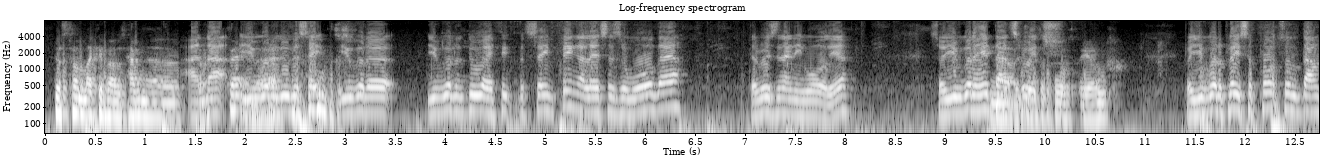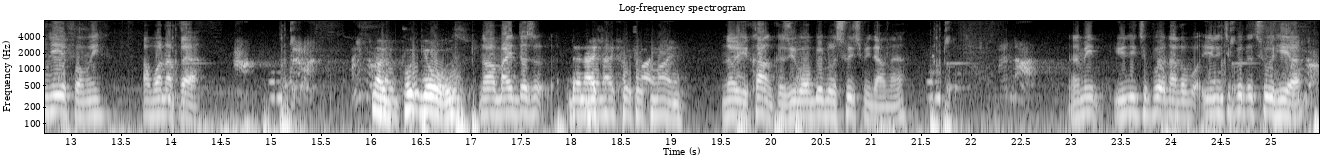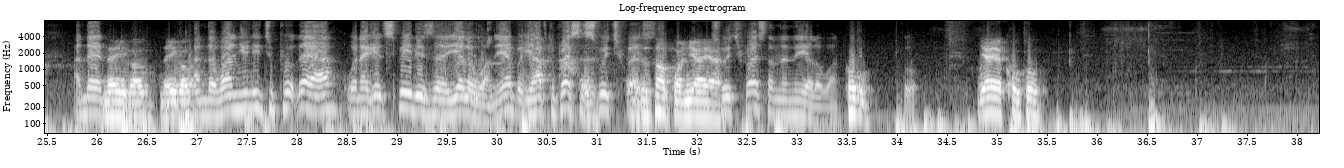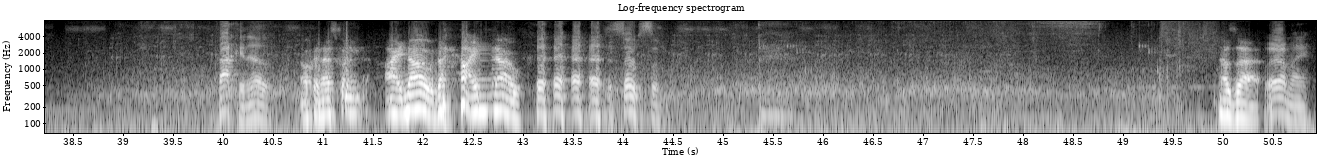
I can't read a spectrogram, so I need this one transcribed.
just felt like if I was having a. And that, fit you're gonna do the same, you're gonna, you're gonna do, I think, the same thing unless there's a wall there. There isn't any wall, yeah? So you've got to hit No, that just switch. the force field. But you've got to place a portal down here for me, and one up there. No, put yours. No, mine doesn't. Then I switch with mine. No, you can't because you won't be able to switch me down there. I mean, you need to put another. one- You need to put the two here, and then There you go. There you go. and the one you need to put there when I get speed is the yellow one. Yeah, but you have to press the switch first. The top one. Yeah, yeah. Switch first, and then the yellow one. Cool. Cool. Yeah, yeah. Cool, cool. Fucking hell. Okay, that's going. I know. That I know. That's awesome. How's that? Where am I?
